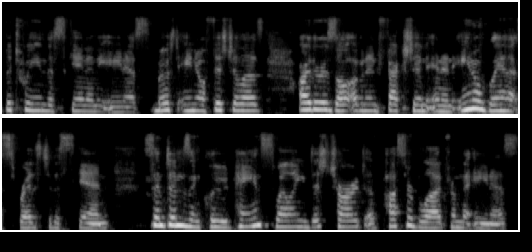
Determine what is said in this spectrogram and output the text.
between the skin and the anus. Most anal fistulas are the result of an infection in an anal gland that spreads to the skin. Symptoms include pain, swelling, discharge of pus or blood from the anus.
